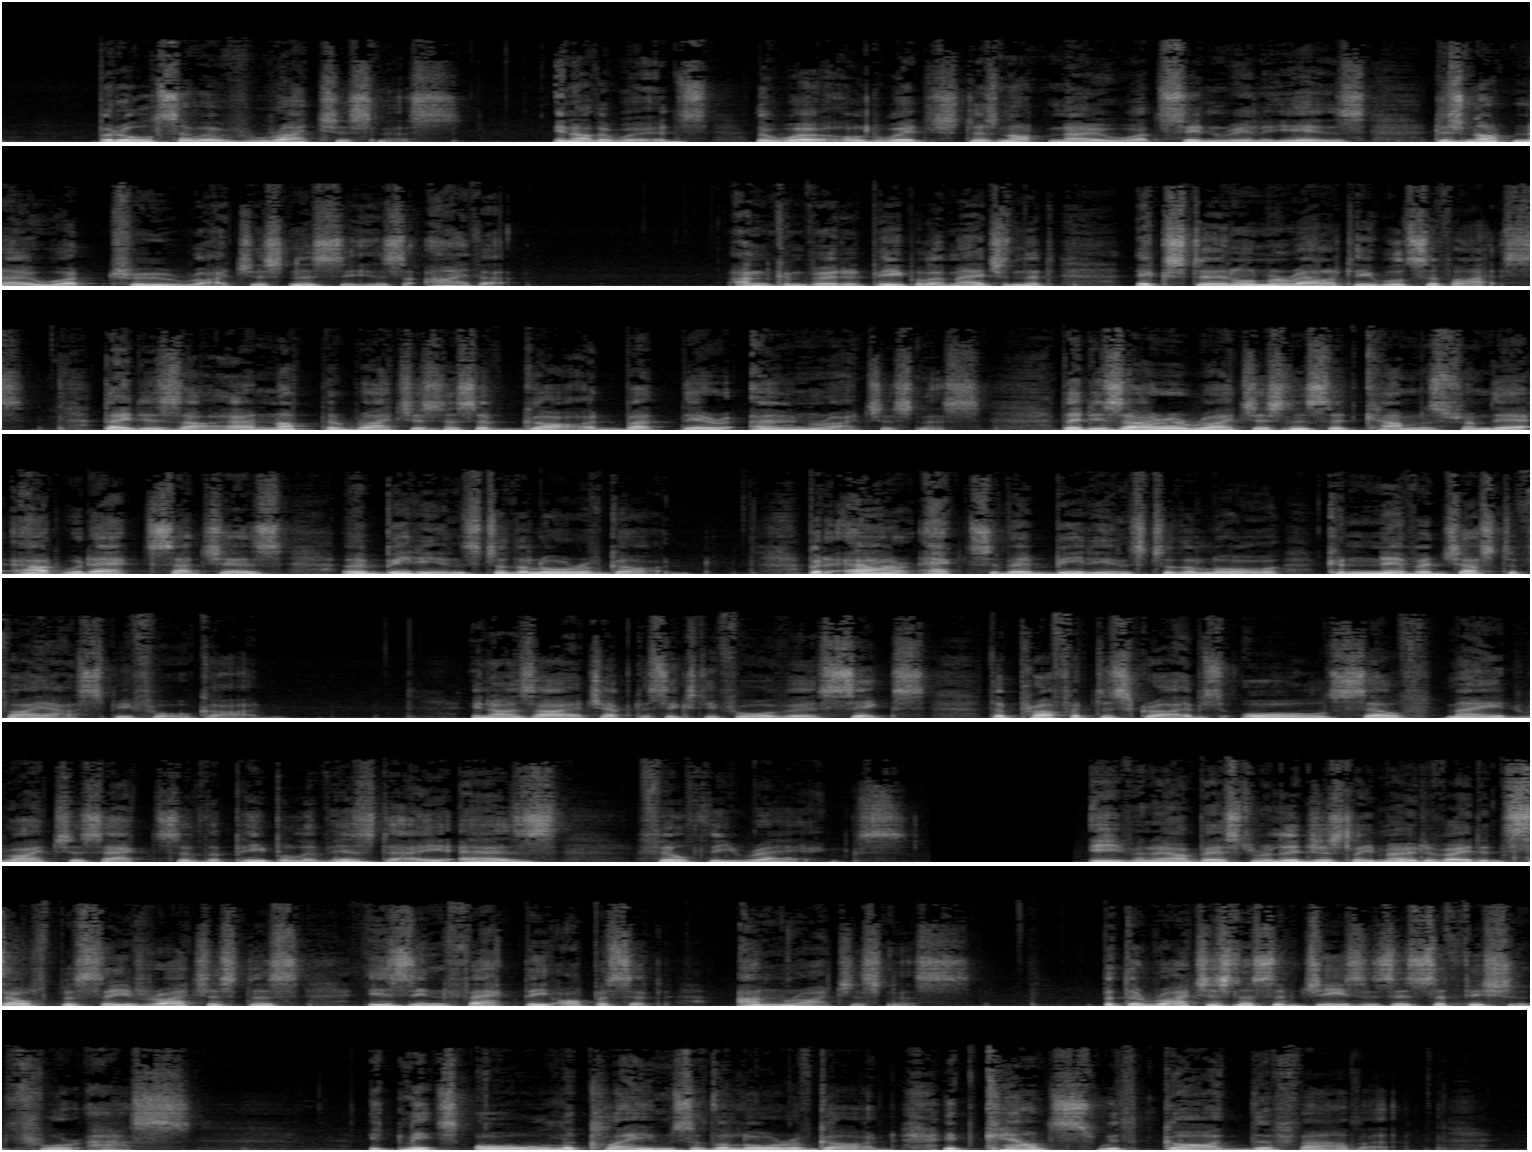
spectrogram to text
but also of righteousness. In other words, the world, which does not know what sin really is, does not know what true righteousness is either. Unconverted people imagine that external morality will suffice. They desire not the righteousness of God, but their own righteousness. They desire a righteousness that comes from their outward acts, such as obedience to the law of God. But our acts of obedience to the law can never justify us before God. In Isaiah chapter 64, verse 6, the prophet describes all self made righteous acts of the people of his day as filthy rags. Even our best religiously motivated, self perceived righteousness is in fact the opposite unrighteousness. But the righteousness of Jesus is sufficient for us. It meets all the claims of the law of God. It counts with God the Father.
